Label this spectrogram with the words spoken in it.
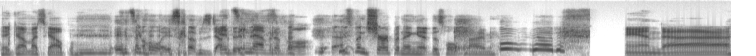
Take out my scalpel. It always comes down it's to inevitable. He's been sharpening it this whole time. Oh my god. and uh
